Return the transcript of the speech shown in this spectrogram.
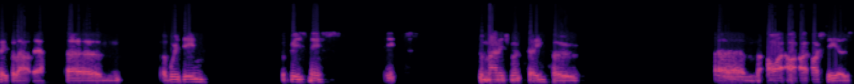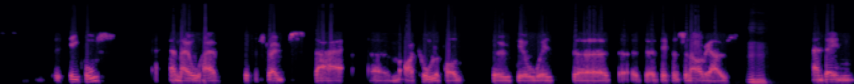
people out there um, within the business. It's the management team who um, I, I, I see as equals, and they all have different strengths that um, I call upon to deal with the, the, the different scenarios. Mm-hmm. And then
